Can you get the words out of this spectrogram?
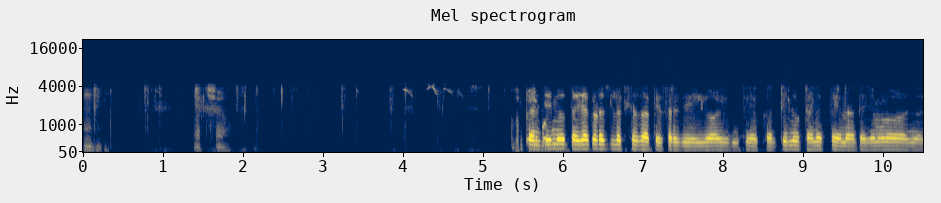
हं, हं. अच्छा आता पहिले कंटिन्यू त्याच्याकडेच लक्ष जाते सर ते कंटिन्यू ठणकतंय ना त्याच्यामुळं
